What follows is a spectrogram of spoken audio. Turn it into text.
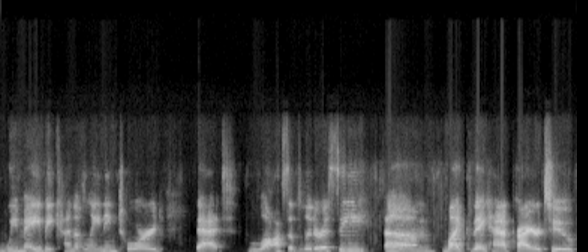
we may be kind of leaning toward that loss of literacy um, like they had prior to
